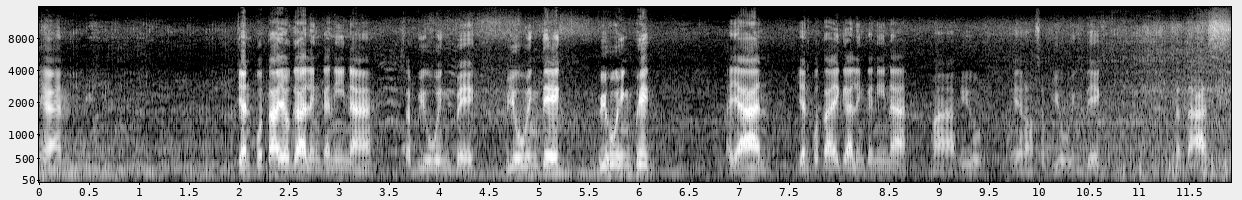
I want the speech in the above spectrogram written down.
Ayan. Diyan po tayo galing kanina sa viewing deck. Viewing deck. Viewing deck. Ayan. Diyan po tayo galing kanina, mga Q. Ayan o, sa viewing deck. Sa taas.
